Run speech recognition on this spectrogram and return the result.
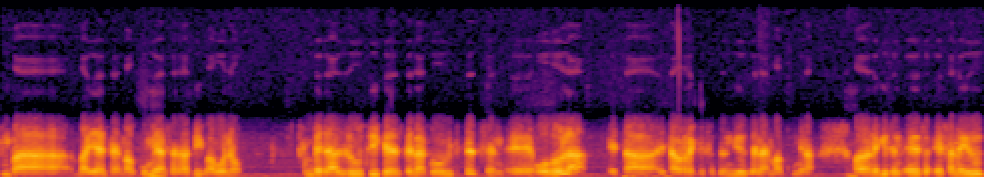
ba, bai ez da emakumea zergatik, ba, bueno, bere aldutik ez delako irtetzen e, odola, eta eta horrek esaten dio ez dela emakumea. Ba, honek izan, ez, esan nahi dut,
